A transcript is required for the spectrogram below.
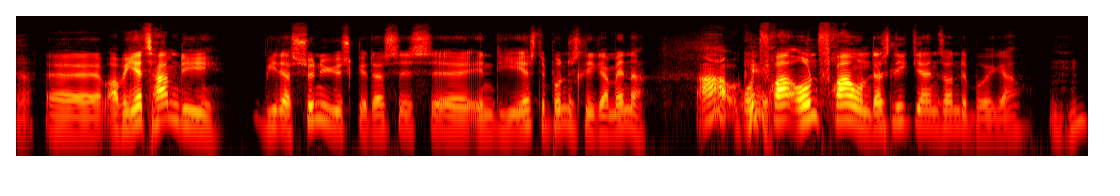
ja. Äh, aber jetzt haben die wieder Sünnejyske, das ist äh, in die erste Bundesliga Männer. Ah, okay. Und, Fra und Frauen, das liegt ja in Sonderburg, ja. Mhm,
